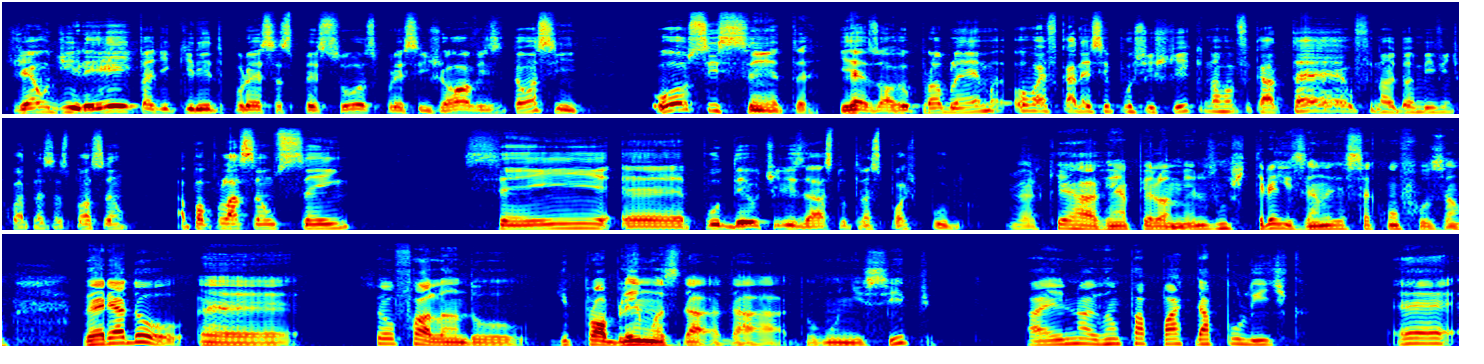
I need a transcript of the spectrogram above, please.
já é um direito adquirido por essas pessoas, por esses jovens. Então, assim, ou se senta e resolve o problema, ou vai ficar nesse puxisti que nós vamos ficar até o final de 2024 nessa situação, a população sem, sem é, poder utilizar-se do transporte público. Acho que já vem há pelo menos uns três anos essa confusão. Vereador, é, senhor falando de problemas da, da, do município, aí nós vamos para a parte da política. É,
